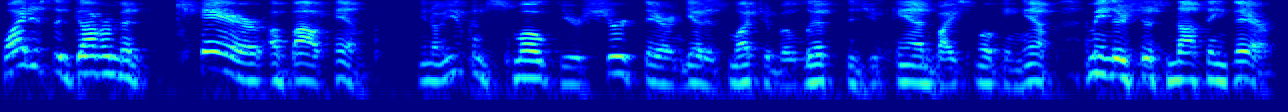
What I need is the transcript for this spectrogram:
Why does the government care about hemp? You know, you can smoke your shirt there and get as much of a lift as you can by smoking hemp. I mean, there's just nothing there.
